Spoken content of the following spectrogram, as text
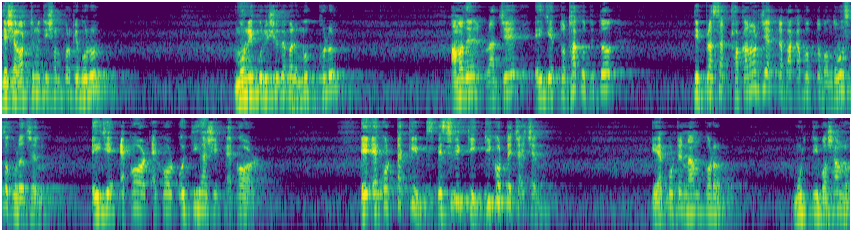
দেশের অর্থনীতি সম্পর্কে বলুন, মণিপুর ইস্যুর ব্যাপারে মুখ খুলুন। আমাদের রাজ্যে এই যে তথাকথিত তিপ্রাসাদ ঠকানোর যে একটা পাকাপোক্ত বন্দোবস্ত করেছেন এই যে একর একর, ঐতিহাসিক একর, এই একরটা কি? স্পেসিফিক কি? কি করতে চাইছেন? এয়ারপোর্টের নামকরণ, মূর্তি বসানো,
